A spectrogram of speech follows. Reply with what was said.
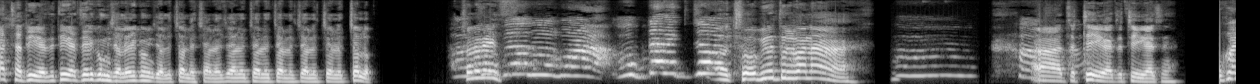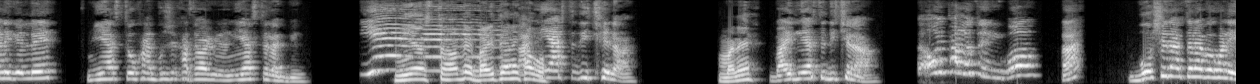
আচ্ছা ঠিক আছে ঠিক আছে এরকমই চলো এরকমই চলো চলে চলে চলে চলে চলে চলে চলে চলো। চলো গাইস ছবিও তুলবা না আচ্ছা ঠিক আছে ঠিক আছে। ওখানে গেলে নিয়ে আসতে ওখানে বসে খেতে পারবি না নিয়ে আসতে লাগবে। নিয়ে আসতে হবে? বাড়িতে এনে খাব? নিয়ে আসতে দিচ্ছে না। মানে? বাড়ি নিয়ে আসতে দিচ্ছে না। ওই ভালো তো নিবো। হ্যাঁ? বসে থাকতে লাগবে ওখানে।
